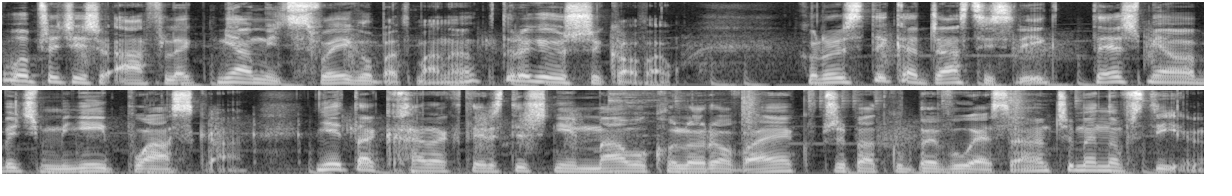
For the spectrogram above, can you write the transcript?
No bo przecież Affleck miał mieć swojego Batmana, którego już szykował. Kolorystyka Justice League też miała być mniej płaska, nie tak charakterystycznie mało kolorowa jak w przypadku PWS-a czy Man of Steel.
